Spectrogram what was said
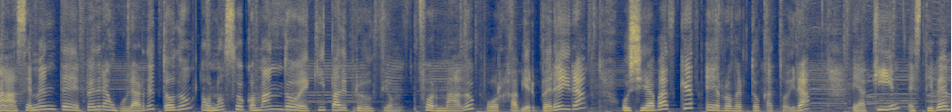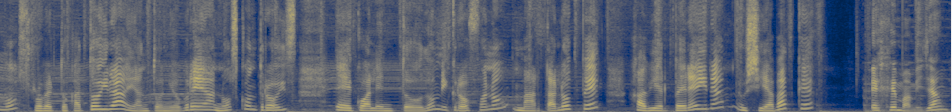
a semente e pedra angular de todo o noso comando e equipa de producción, formado por Javier Pereira, Uxía Vázquez e Roberto Catoira. E aquí estivemos Roberto Catoira e Antonio Brea nos controis e co alento do micrófono Marta López, Javier Pereira, Uxía Vázquez e Gema Millán.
